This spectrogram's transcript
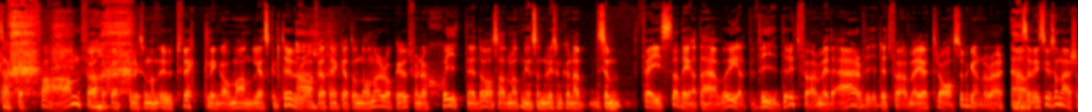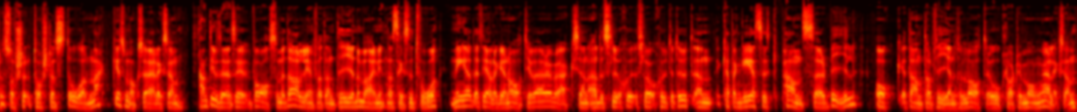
tacka fan för att det skett liksom någon utveckling av manliga skulpturer. Ja. För jag tänker att om någon hade råkat ut för den där skiten idag så hade man åtminstone liksom kunnat liksom fejsa det att det här var ju helt vidrigt för mig. Det är vidrigt för mig. Jag är trasig på grund av det här. Men sen finns det ju sådana här som Tor- Torsten Stålnacke som också är liksom, han tilldelade sig Vasamedaljen för att han 10 maj 1962 med ett jävla granatgevär över axeln hade skjutit ut en katangesisk pansarbil och ett antal fiendesoldater, oklart hur många liksom.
